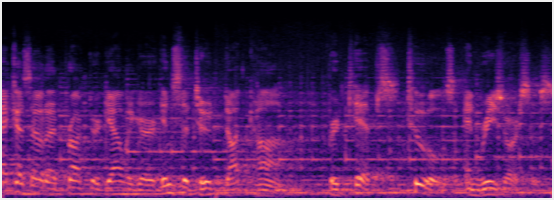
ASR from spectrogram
Check us out at proctorgallagher.institute.com for tips, tools, and resources.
